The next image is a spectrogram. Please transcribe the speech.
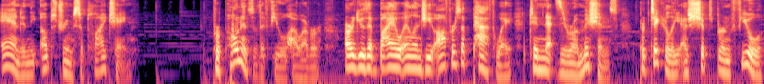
and in the upstream supply chain. Proponents of the fuel, however, argue that bio-LNG offers a pathway to net zero emissions, particularly as ships burn fuel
